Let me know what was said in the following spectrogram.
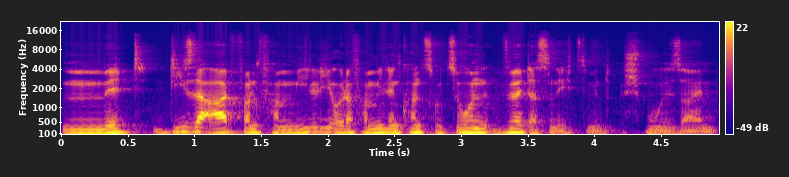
mit dieser Art von Familie oder Familienkonstruktion wird das nichts mit schwul sein.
